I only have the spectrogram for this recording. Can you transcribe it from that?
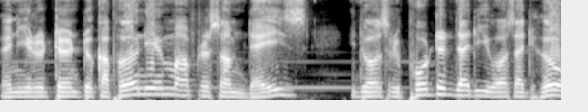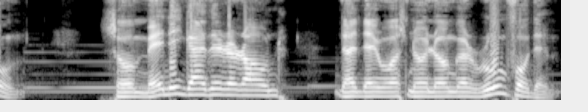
When he returned to Capernaum after some days, it was reported that he was at home. So many gathered around that there was no longer room for them,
